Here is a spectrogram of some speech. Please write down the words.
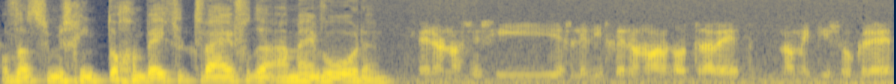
of dat ze misschien toch een beetje twijfelden aan mijn woorden. Pero no sé si le dijeron algo otra vez, no me quiso creer.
